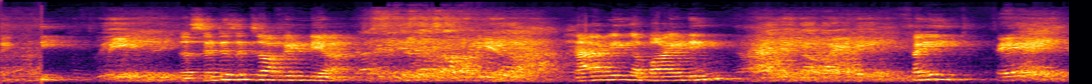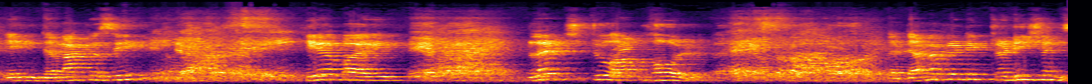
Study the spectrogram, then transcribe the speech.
15. the citizens of India, having abiding, faith, in democracy, hereby, pledge to uphold, the democratic traditions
